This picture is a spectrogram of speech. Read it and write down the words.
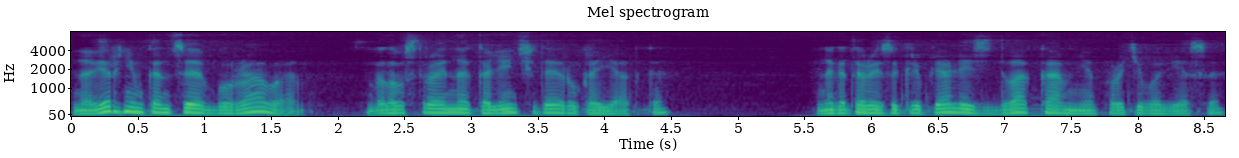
На верхнем конце бурава была устроена коленчатая рукоятка, на которой закреплялись два камня противовеса,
